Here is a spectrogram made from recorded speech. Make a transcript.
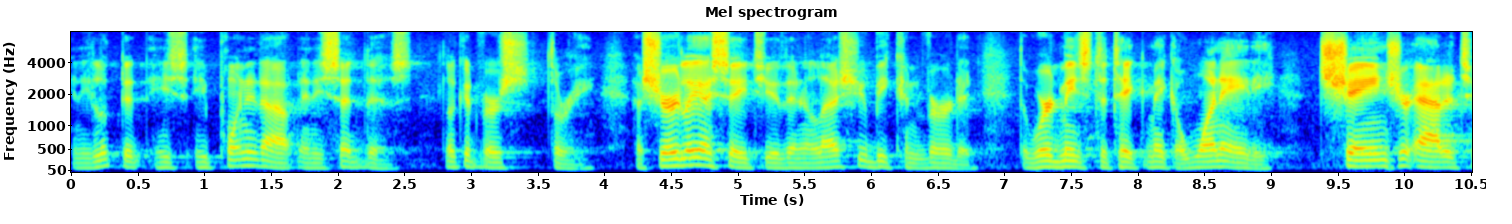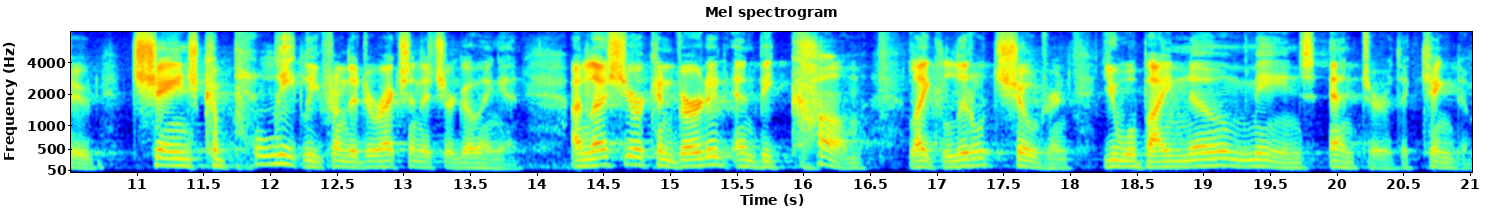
and he looked at, he, he pointed out, and he said this. Look at verse 3. Assuredly, I say to you that unless you be converted, the word means to take, make a 180, change your attitude, change completely from the direction that you're going in. Unless you're converted and become like little children, you will by no means enter the kingdom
